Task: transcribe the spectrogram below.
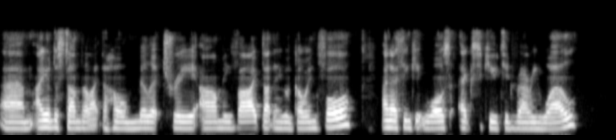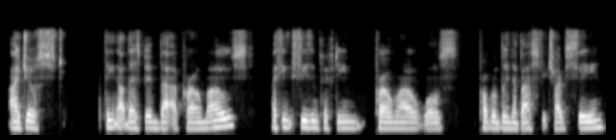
Um, I understand the like the whole military army vibe that they were going for, and I think it was executed very well. I just think that there's been better promos. I think season 15 promo was probably the best which I've seen.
